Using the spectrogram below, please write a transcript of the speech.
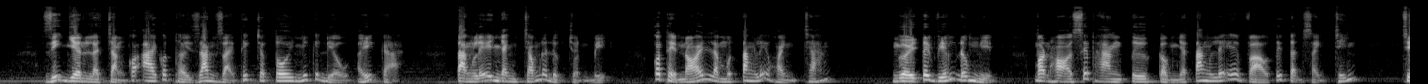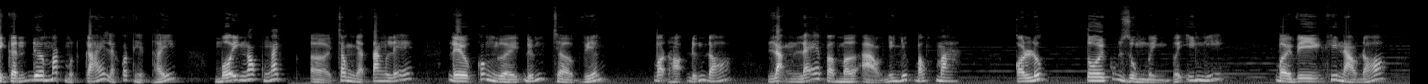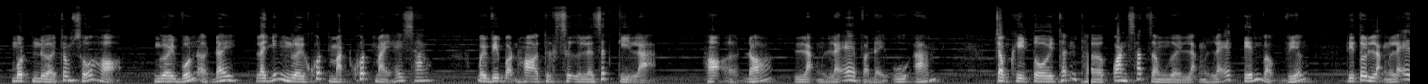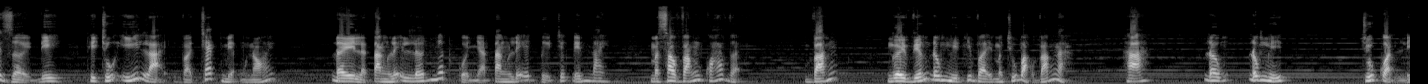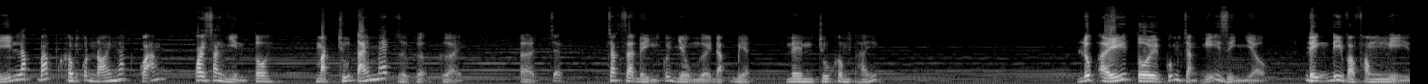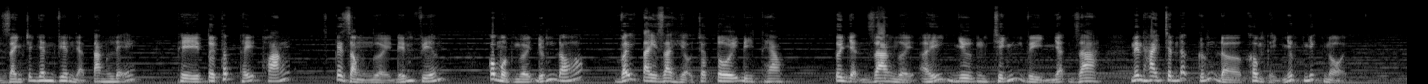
Dĩ nhiên là chẳng có ai có thời gian giải thích cho tôi những cái điều ấy cả. Tang lễ nhanh chóng đã được chuẩn bị, có thể nói là một tang lễ hoành tráng. Người tới viếng đông nghịt, bọn họ xếp hàng từ cổng nhà tang lễ vào tới tận sảnh chính. Chỉ cần đưa mắt một cái là có thể thấy, mỗi ngóc ngách ở trong nhà tang lễ đều có người đứng chờ viếng. Bọn họ đứng đó, lặng lẽ và mờ ảo như những bóng ma. Có lúc tôi cũng dùng mình với ý nghĩ, bởi vì khi nào đó, một nửa trong số họ, người vốn ở đây là những người khuất mặt khuất mày hay sao? bởi vì bọn họ thực sự là rất kỳ lạ. Họ ở đó lặng lẽ và đầy u ám. Trong khi tôi thẫn thờ quan sát dòng người lặng lẽ tiến vào viếng, thì tôi lặng lẽ rời đi thì chú ý lại và chép miệng nói: "Đây là tang lễ lớn nhất của nhà tang lễ từ trước đến nay, mà sao vắng quá vậy?" "Vắng? Người viếng đông nghịt như vậy mà chú bảo vắng à?" "Hả? Đông đông nghịt?" Chú quản lý lắp bắp không có nói ngắt quãng, quay sang nhìn tôi, mặt chú tái mét rồi gượng cười. "Ờ chắc chắc gia đình có nhiều người đặc biệt nên chú không thấy. Lúc ấy tôi cũng chẳng nghĩ gì nhiều, định đi vào phòng nghỉ dành cho nhân viên nhà tang lễ thì tôi thấp thấy thoáng cái dòng người đến viếng, có một người đứng đó vẫy tay ra hiệu cho tôi đi theo. Tôi nhận ra người ấy nhưng chính vì nhận ra nên hai chân đã cứng đờ không thể nhúc nhích nổi.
